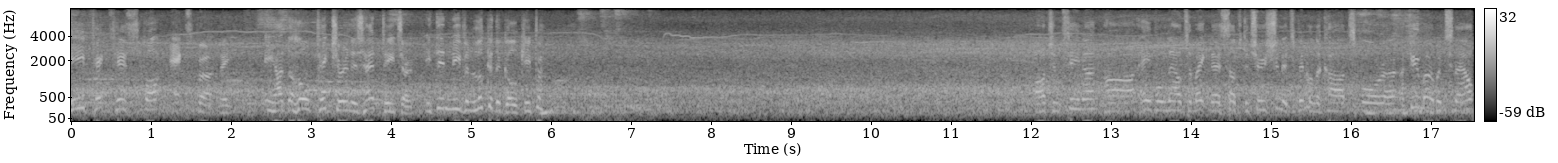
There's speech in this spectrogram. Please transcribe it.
He picked his spot expertly. He had the whole picture in his head, Peter. He didn't even look at the goalkeeper. Argentina are able now to make their substitution. It's been on the cards for uh, a few moments now.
